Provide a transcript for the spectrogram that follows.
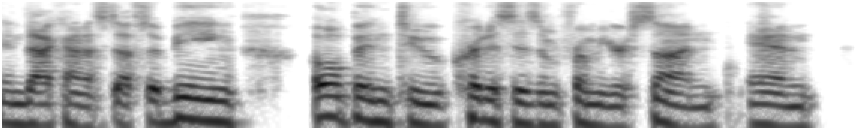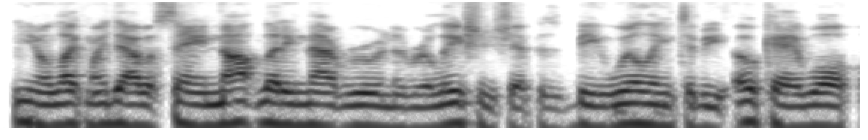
and that kind of stuff. So being open to criticism from your son and you know like my dad was saying not letting that ruin the relationship is being willing to be okay well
